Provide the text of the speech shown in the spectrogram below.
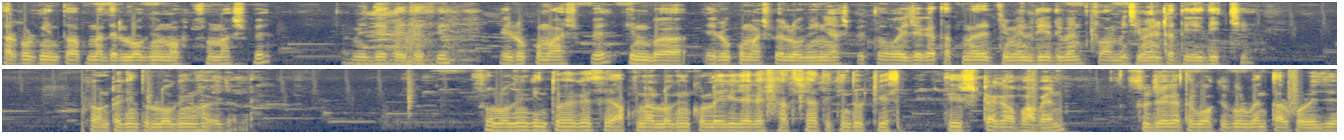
তারপর কিন্তু আপনাদের লগ ইন অপশন আসবে। আমি দেখাইতেছি, এরকম আসবে কিংবা এরকম আসবে লগ ইনে আসবে। তো ওই জায়গাতে আপনাদের জিমেল দিয়ে দিবেন। তো আমি জিমেলটা দিয়ে দিচ্ছি। অ্যাকাউন্টটা কিন্তু লগ ইন হয়ে যাবে। সো লগ ইন কিন্তু হয়ে গেছে। আপনার লগ ইন করলে এই জায়গায় সাথে সাথে কিন্তু তিরিশ টাকা পাবেন। সো জায়গাতে ওকে করবেন, তারপরে যে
